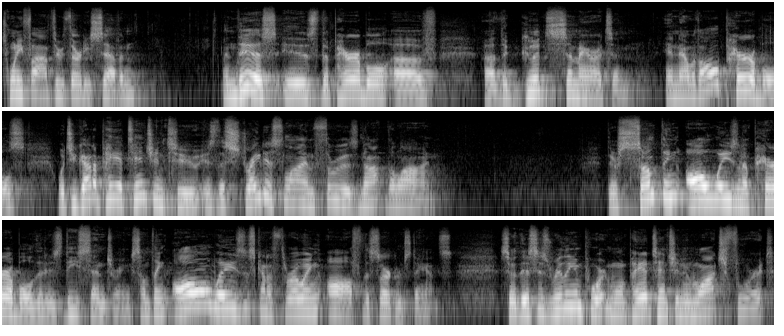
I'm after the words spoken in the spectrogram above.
25 through 37. And this is the parable of uh, the Good Samaritan. And now, with all parables, what you got to pay attention to is the straightest line through is not the line. There's something always in a parable that is decentering, something always that's kind of throwing off the circumstance. So, this is really important. We'll pay attention and watch for it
